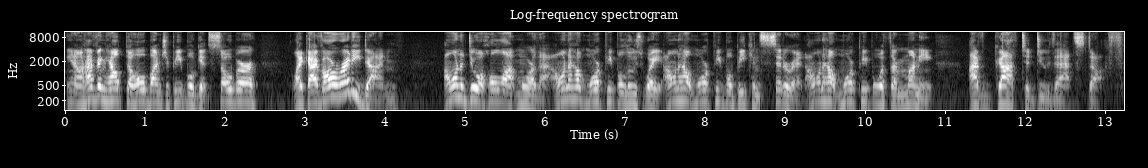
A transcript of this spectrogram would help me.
you know, having helped a whole bunch of people get sober, like I've already done, I want to do a whole lot more of that. I want to help more people lose weight. I want to help more people be considerate. I want to help more people with their money. I've got to do that stuff.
